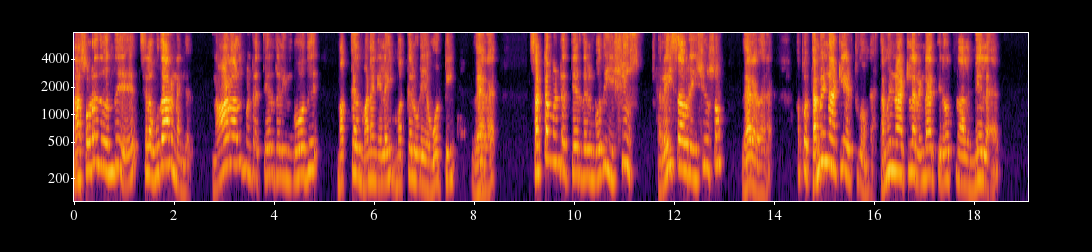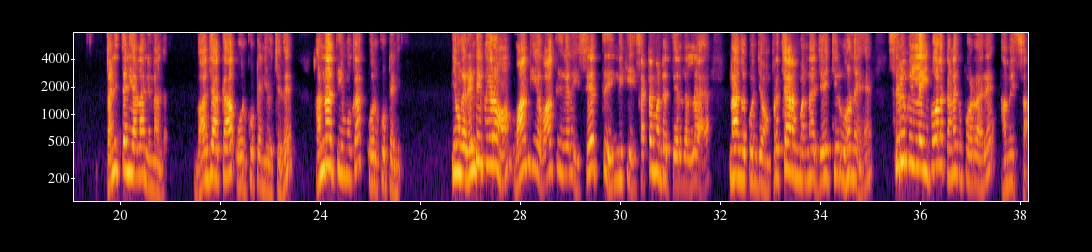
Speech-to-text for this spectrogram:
நான் சொல்றது வந்து சில உதாரணங்கள். நாடாளுமன்ற தேர்தலின் போது மக்கள் மனநிலை மக்களுடைய ஓட்டிங் வேற. சட்டமன்ற தேர்தலின் போது இஷ்யூஸ் ரைஸ் ஆகிற இஷ்யூஸும் வேற வேற. அப்போ தமிழ்நாட்டிலே எடுத்துக்கோங்க. தமிழ்நாட்டில் ரெண்டாயிரத்தி இருபத்தி நாலு மேல தனித்தனியெல்லாம் நின்னாங்க. பாஜக ஒரு கூட்டணி வச்சது அண்ணா திமுக ஒரு கூட்டணி. இவங்க ரெண்டு பேரும் வாங்கிய வாக்குகளை சேர்த்து இன்னைக்கு சட்டமன்ற தேர்தலில் நாங்க கொஞ்சம் பிரச்சாரம் பண்ண ஜெயிச்சிருவோன்னு சிறுபிள்ளை போல கணக்கு போடுறாரு அமித்ஷா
